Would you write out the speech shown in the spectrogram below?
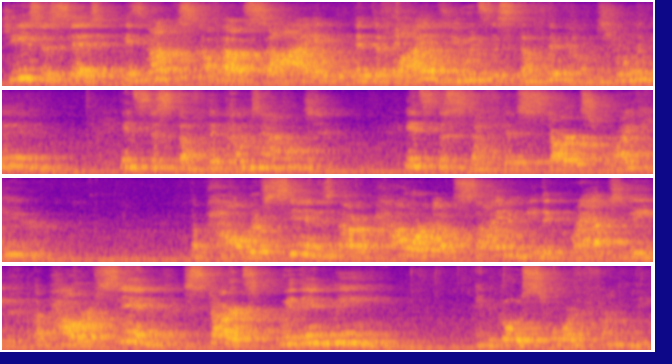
Jesus says it's not the stuff outside that defiles you, it's the stuff that comes from within. It's the stuff that comes out. It's the stuff that starts right here. The power of sin is not a power outside of me that grabs me. The power of sin starts within me and goes forth from me.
